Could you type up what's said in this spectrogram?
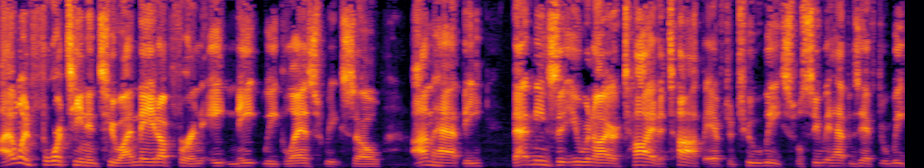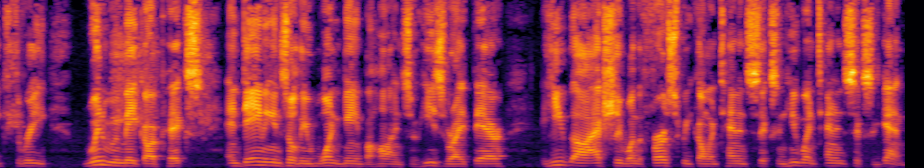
I went 14 and two. I made up for an eight and eight week last week, so I'm happy. That means that you and I are tied atop after two weeks. We'll see what happens after week three when we make our picks. And Damien's only one game behind, so he's right there. He uh, actually won the first week, going 10 and six, and he went 10 and six again.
